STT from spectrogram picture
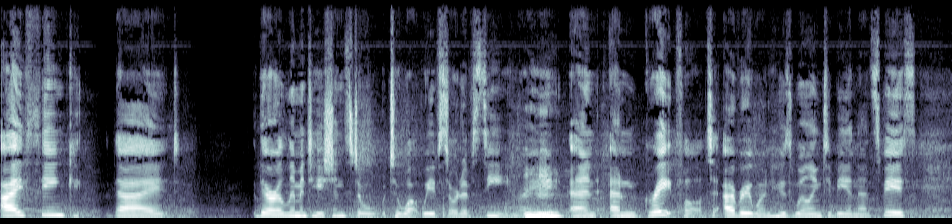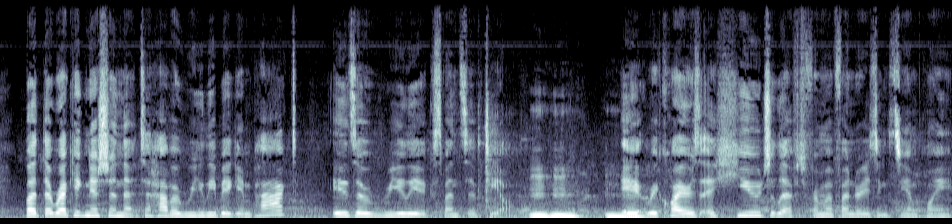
I think that there are limitations to, to what we've sort of seen, right? And and grateful to everyone who's willing to be in that space, but the recognition that to have a really big impact is a really expensive deal. It requires a huge lift from a fundraising standpoint.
